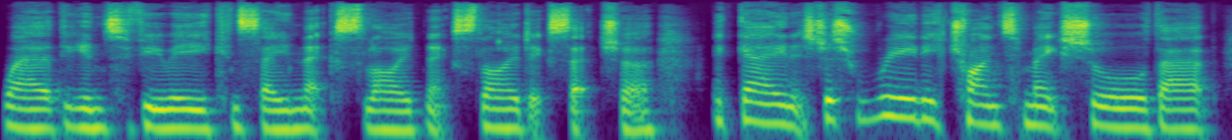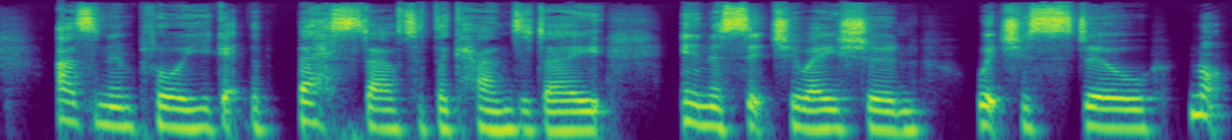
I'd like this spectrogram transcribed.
where the interviewee can say next slide next slide etc again it's just really trying to make sure that as an employer you get the best out of the candidate in a situation which is still not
